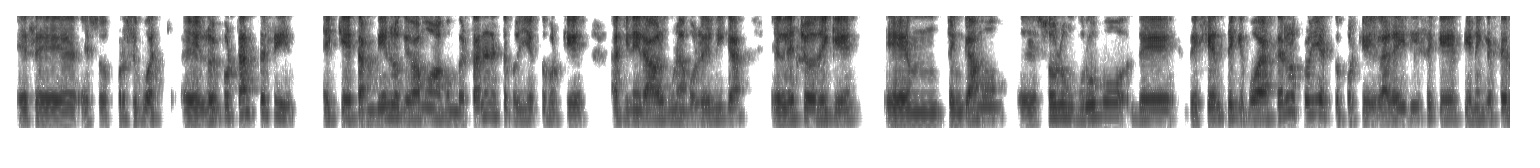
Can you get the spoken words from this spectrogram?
ese, esos presupuestos. Eh, lo importante, sí, es que también lo que vamos a conversar en este proyecto, porque ha generado alguna polémica, el hecho de que em, tengamos eh, solo un grupo de, gente que pueda hacer los proyectos, porque la ley dice que tiene que ser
